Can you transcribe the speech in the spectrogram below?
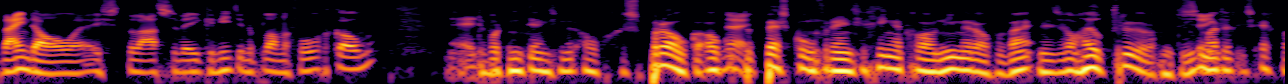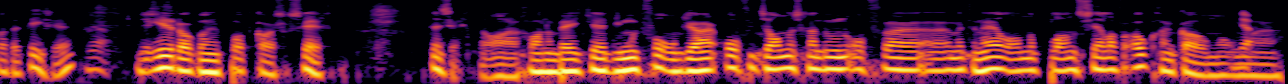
Wijndal eh, is de laatste weken niet in de plannen voorgekomen. Nee, er wordt niet eens meer over gesproken. Ook Nee. op de persconferentie ging het gewoon niet meer over wijn. Het is wel heel treurig natuurlijk, Zeker. maar dat is echt wat het is. Hè? Ja, Hebben dus- we eerder ook al in de podcast gezegd. Dat is echt wel eh, gewoon een beetje, die moet volgend jaar of iets anders gaan doen of met een heel ander plan zelf ook gaan komen om Ja.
